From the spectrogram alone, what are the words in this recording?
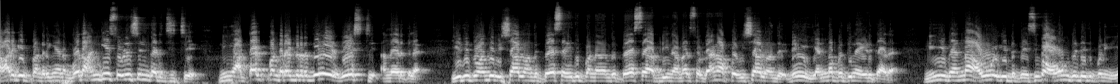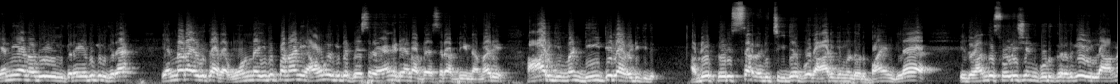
டார்கெட் பண்றீங்க போது அங்கேயே சொல்யூஷன் கிடைச்சிச்சு. நீங்க அட்டாக் பண்றன்றது வேஸ்ட் அந்த இடத்துல. இதுக்கு வந்து விஷால் வந்து பேச இது பண்ண வந்து பேச அப்படின்ற மாதிரி சொல்றாங்க. அப்ப விஷால் வந்து டேய் என்ன பத்தி நான் இருக்காத நீ வேணா அவங்க கிட்ட பேசிக்கோ அவங்க கிட்ட இது பண்ணி என்னையா நடுவில் இருக்கிற எதுக்கு இருக்கிற என்னடா இருக்காத உன்னை இது பண்ணா நீ அவங்க கிட்ட பேசுற என்கிட்ட நான் பேசுற? அப்படின்ற மாதிரி ஆர்குமெண்ட் டீட்டெயிலா வெடிக்குது. அப்படியே பெருசா வெடிச்சுக்கிட்டே போகுது ஆர்குமெண்ட் ஒரு பாயிண்ட்ல இது வந்து சொல்யூஷன் கொடுக்கறதுக்கே இல்லாம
